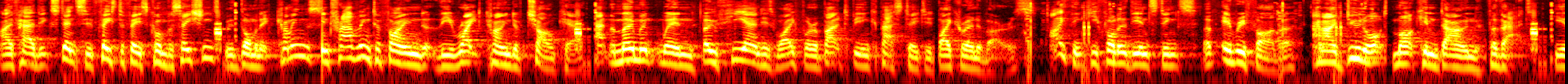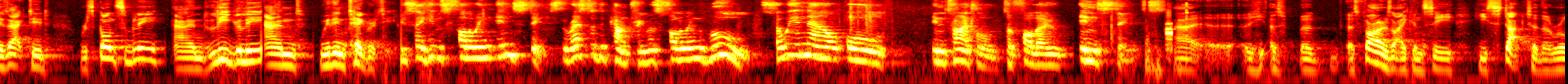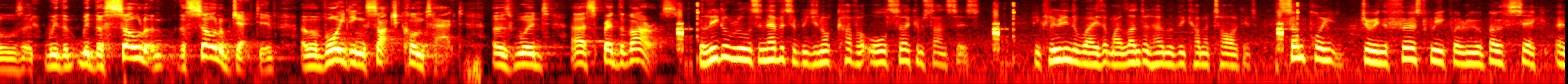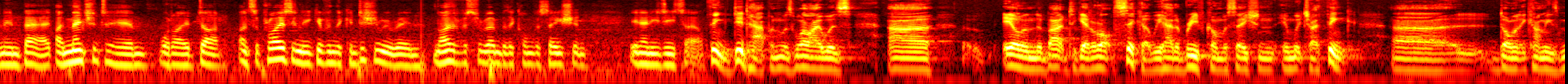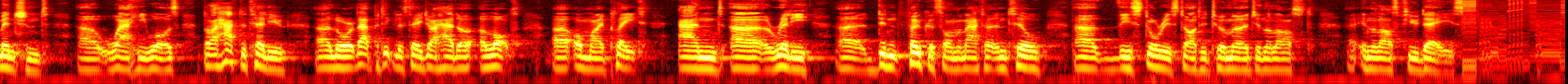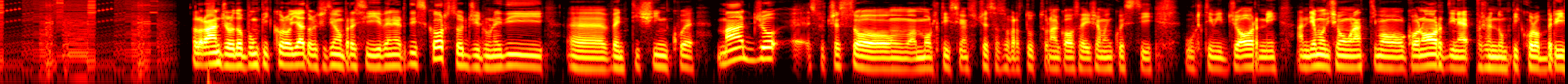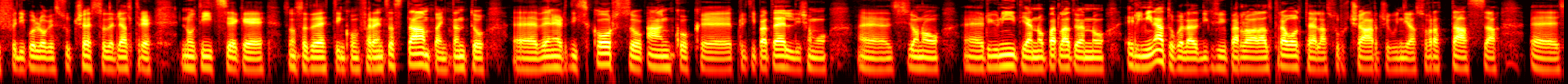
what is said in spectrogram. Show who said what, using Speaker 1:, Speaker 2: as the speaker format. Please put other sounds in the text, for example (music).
Speaker 1: I've had extensive face to face conversations with Dominic Cummings in travelling to find the right kind of childcare at the moment when both he and his wife were about to be incapacitated by coronavirus. I think he followed the instincts of every father, and I do not mark him down for that. He has acted responsibly and legally and with integrity.
Speaker 2: You say he was following instincts. The rest of the country was following rules. So we are now all entitled to follow instincts.
Speaker 1: Uh, he, as, uh, as far as I can see, he stuck to the rules with the, with the sole the sole objective of avoiding such contact as would uh, spread the virus.
Speaker 3: The legal rules inevitably do not cover all circumstances, including the way that my London home had become a target. At some point during the first week when we were both sick and in bed, I mentioned to him what I had done. Unsurprisingly, given the condition we were in, neither of us remember the conversation in any detail.
Speaker 1: The thing did happen was while I was uh, ill and about to get a lot sicker, we had a brief conversation in which I think uh, Dominic Cummings mentioned uh, where he was. But I have to tell you, uh, Laura, at that particular stage, I had a, a lot uh, on my plate and uh, really didn't focus on the matter until these stories started to emerge in the last in the last few days.
Speaker 4: Allora, Angelo, dopo un piccolo iato che ci siamo presi venerdì scorso, oggi lunedì eh, 25 maggio, è successo moltissimo, è successa soprattutto una cosa, diciamo, in questi ultimi giorni. Andiamo, diciamo, un attimo con ordine, facendo un piccolo brief di quello che è successo, delle altre notizie che sono state dette in conferenza stampa. Intanto, eh, venerdì scorso, Hancock e Priti Patel, diciamo, eh, si sono eh, riuniti, hanno parlato e hanno eliminato quella di cui si parlava l'altra volta, la surcharge, quindi la sovrattassa eh,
